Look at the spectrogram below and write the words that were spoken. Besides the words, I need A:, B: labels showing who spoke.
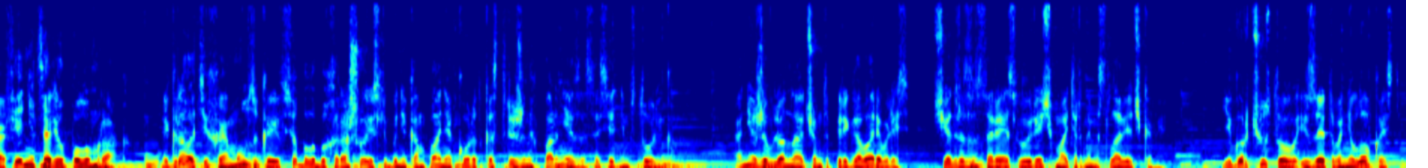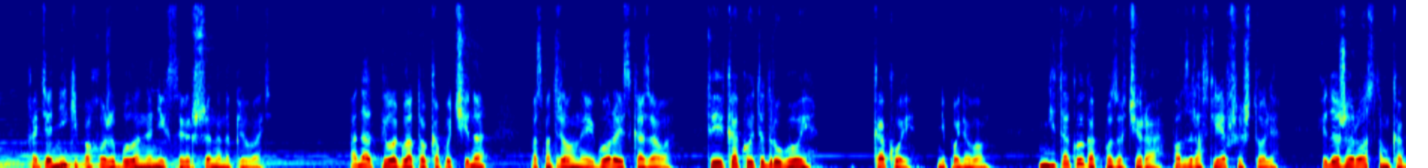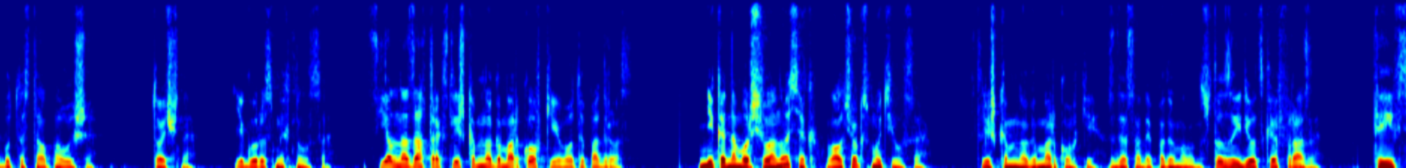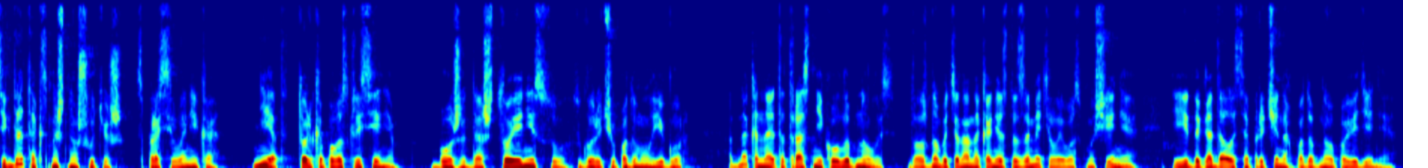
A: кофейне царил полумрак. Играла тихая музыка, и все было бы хорошо, если бы не компания коротко стриженных парней за соседним столиком. Они оживленно о чем-то переговаривались, щедро засоряя свою речь матерными словечками. Егор чувствовал из-за этого неловкость, хотя Нике, похоже, было на них совершенно наплевать. Она отпила глоток капучино, посмотрела на Егора и сказала, «Ты какой-то другой». «Какой?» – не понял он. «Не такой, как позавчера, повзрослевший, что ли, и даже ростом как будто стал повыше». «Точно». Егор усмехнулся. «Съел на завтрак слишком много морковки, вот и подрос». Ника наморщила носик, волчок смутился. «Слишком много морковки», — с досадой подумал он. «Что за идиотская фраза?» «Ты всегда так смешно шутишь?» — спросила Ника. «Нет, только по воскресеньям». «Боже, да что я несу?» — с горечью подумал Егор. Однако на этот раз Ника улыбнулась. Должно быть, она наконец-то заметила его смущение и догадалась о причинах подобного поведения.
